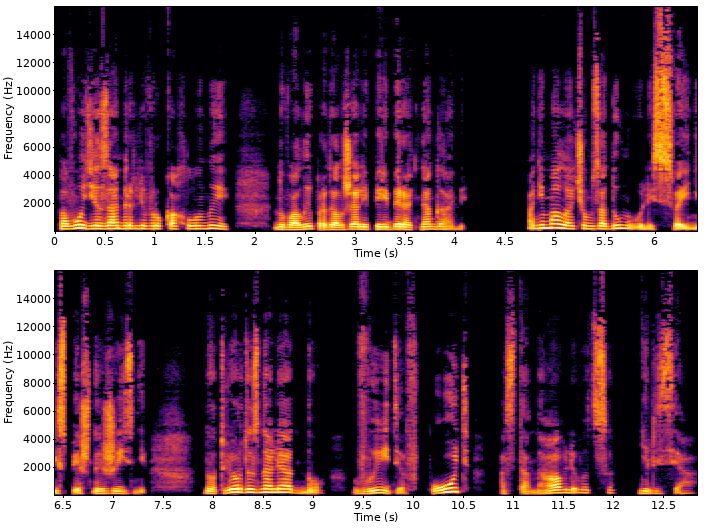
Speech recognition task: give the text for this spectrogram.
Поводья замерли в руках луны, но валы продолжали перебирать ногами. Они мало о чем задумывались в своей неспешной жизни, но твердо знали одно — выйдя в путь, останавливаться нельзя.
